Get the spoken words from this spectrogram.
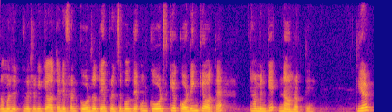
नॉमन क्लेचर के क्या होते हैं? डिफरेंट कोड्स होते हैं प्रिंसिपल होते हैं, उन कोड्स के अकॉर्डिंग क्या होता है? हम इनके नाम रखते हैं। Clear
